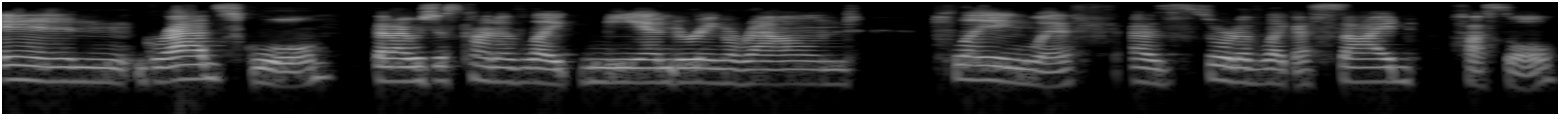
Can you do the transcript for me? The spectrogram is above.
in grad school that I was just kind of like meandering around playing with as sort of like a side hustle.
